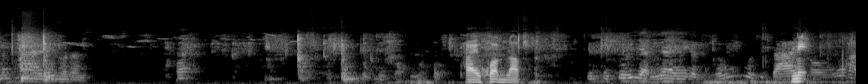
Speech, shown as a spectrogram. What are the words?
มันตายเลยหมดเลยถ่ายความลับเป็นตัวอย่างใหญ่กันโอ้โหสิตายนี่เขาว่า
